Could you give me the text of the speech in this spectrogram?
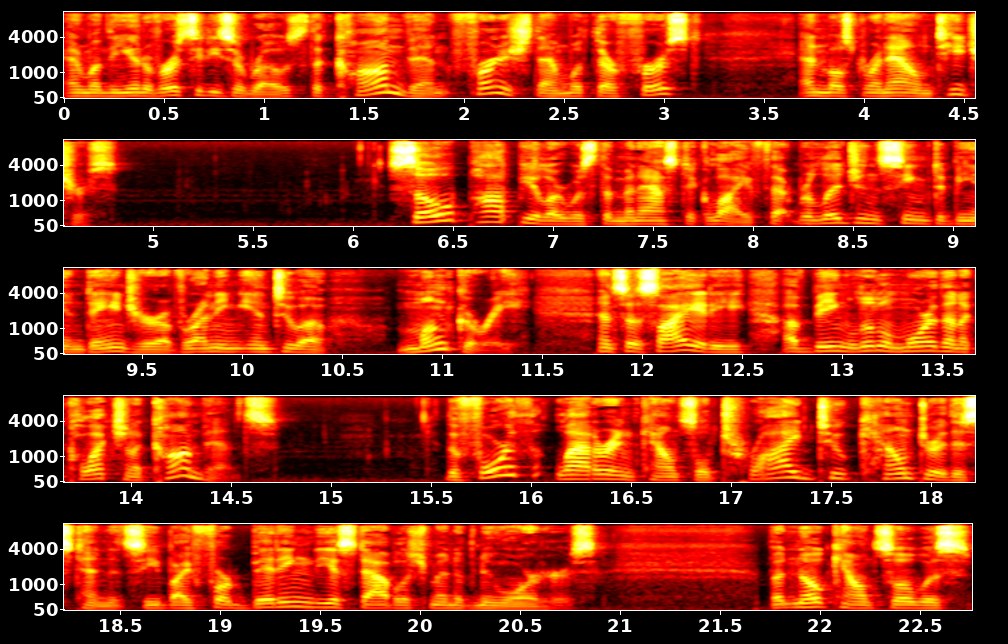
And when the universities arose, the convent furnished them with their first and most renowned teachers. So popular was the monastic life that religion seemed to be in danger of running into a monkery, and society of being little more than a collection of convents. The Fourth Lateran Council tried to counter this tendency by forbidding the establishment of new orders, but no council was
